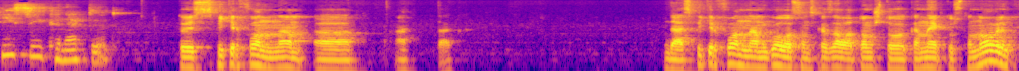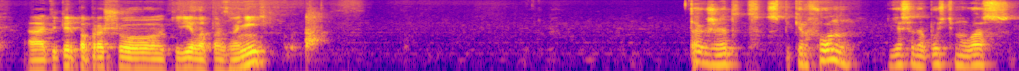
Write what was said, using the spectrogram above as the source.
PC connected. То есть спикерфон нам а, да, спикерфон нам голосом сказал о том, что Connect установлен. А теперь попрошу Кирилла позвонить. Также этот спикерфон, если, допустим, у вас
